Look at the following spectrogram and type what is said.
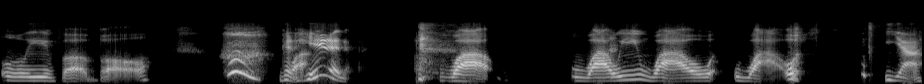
Unbelievable. Get Wow. heated. Wow. Wowie, wow, wow. Yeah.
